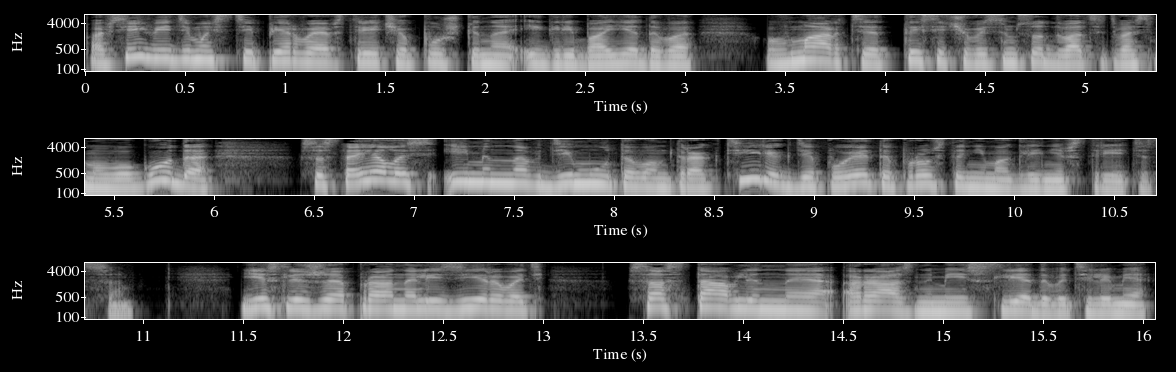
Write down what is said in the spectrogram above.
По всей видимости, первая встреча Пушкина и Грибоедова в марте 1828 года состоялась именно в Демутовом трактире, где поэты просто не могли не встретиться. Если же проанализировать составленные разными исследователями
